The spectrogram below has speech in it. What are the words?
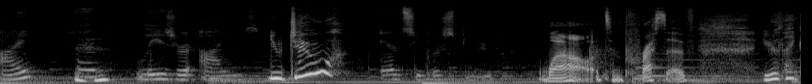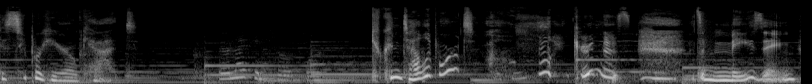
I have laser eyes You do? and super speed. Wow, it's impressive. You're like a superhero cat. And I can teleport. You can teleport? Oh my goodness. That's amazing.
